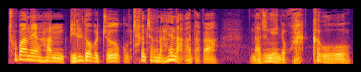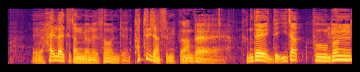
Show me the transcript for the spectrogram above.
초반에 한 빌드업을 쭉 차근차근 해 나가다가 나중에 이제 확 하고 예, 하이라이트 장면에서 이제 터트리지 않습니까? 네. 근데 이제 이 작품은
